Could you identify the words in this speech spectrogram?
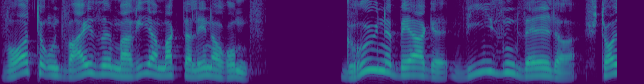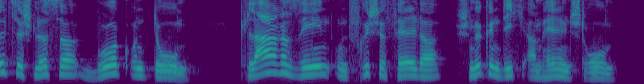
Worte und Weise Maria Magdalena Rumpf. Grüne Berge, Wiesen, Wälder, stolze Schlösser, Burg und Dom. Klare Seen und frische Felder schmücken dich am hellen Strom.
